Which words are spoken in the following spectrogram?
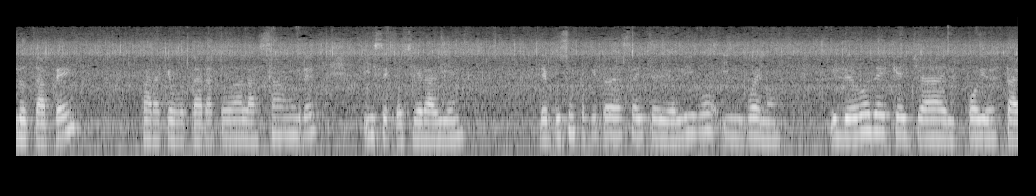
lo tapé para que botara toda la sangre y se cociera bien. Le puse un poquito de aceite de olivo y bueno, y luego de que ya el pollo está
